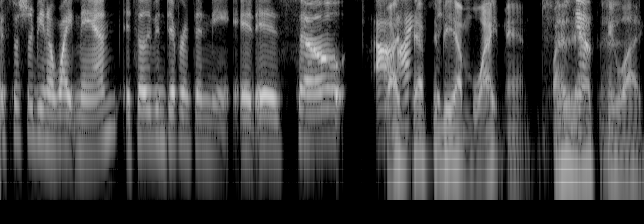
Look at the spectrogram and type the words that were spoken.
especially being a white man, it's even different than me. It is so. Why does I, it have to be a white man? Why does it have to be white?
